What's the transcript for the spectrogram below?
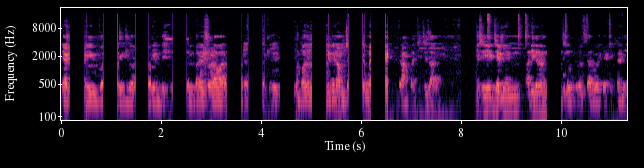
त्या बऱ्याच वेळा वारंवार संपादन जमीन आमच्या नाही, ग्रामपंचायतीची जागा. त्याची जमीन अधिग्रहण लवकरच कारवाई त्या ठिकाणी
